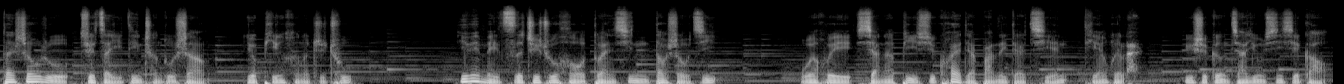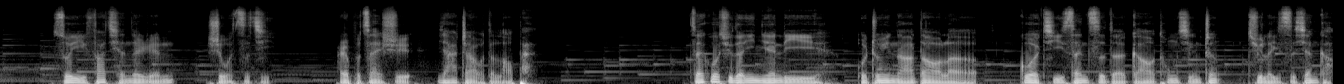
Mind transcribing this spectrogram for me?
但收入却在一定程度上又平衡了支出，因为每次支出后短信到手机。我会想着必须快点把那点钱填回来，于是更加用心写稿，所以发钱的人是我自己，而不再是压榨我的老板。在过去的一年里，我终于拿到了过期三次的港澳通行证，去了一次香港，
